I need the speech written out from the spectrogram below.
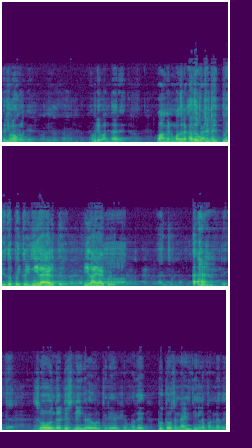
தெரியுமா உங்களுக்கு அப்படி வந்தார் வாங்கன்னு மதுரை அதை விட்டுட்டு இப்போ இதை பற்றி நீதாயா எழுத்தை நீதாயா இப்போ எழுத்து ஸோ இந்த டிஸ்னிங்கிற ஒரு பெரிய விஷயம் அது டூ தௌசண்ட் நைன்டீனில் பண்ணது.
